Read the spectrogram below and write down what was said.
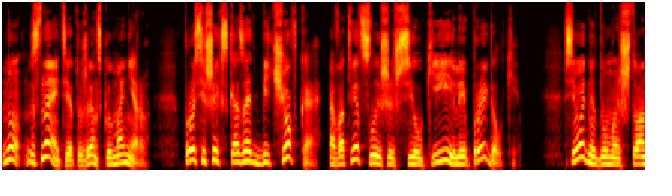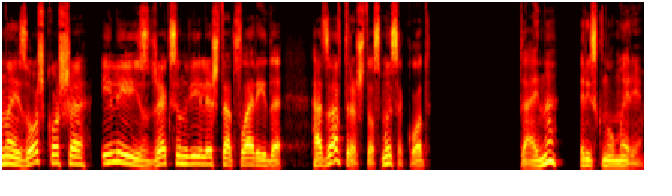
ну, знаете эту женскую манеру. Просишь их сказать «бечевка», а в ответ слышишь «силки» или «прыгалки». Сегодня думаешь, что она из Ошкоша или из Джексонвилля, штат Флорида, а завтра, что с мыса Кот. «Тайна?» — рискнул Мэри.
